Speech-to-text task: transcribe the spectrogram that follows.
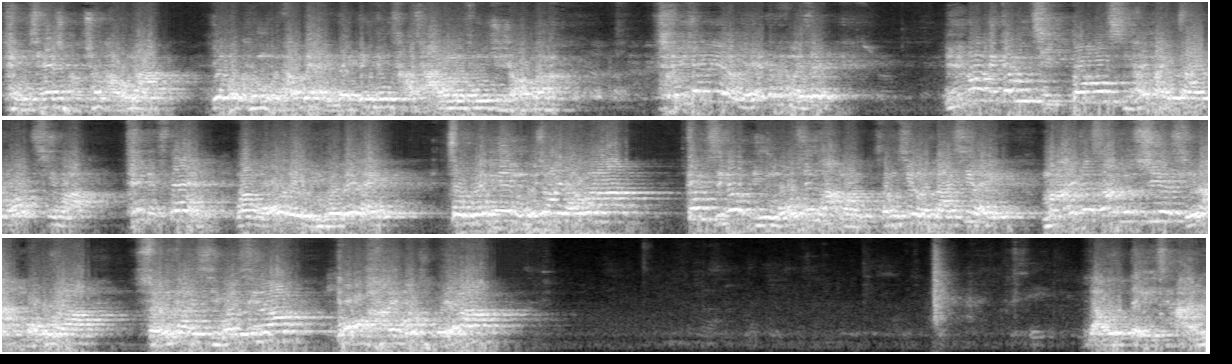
停車場出口嘛。因為佢門口俾人哋叮叮查查咁樣封住咗嘛。最憎呢樣嘢咁係咪先？如果你今次當時喺迷債嗰一次話 take a stand，話我哋唔賠俾你，就永遠唔會再有㗎啦。今時今日連我孫柏文甚至論大師你買咗產品輸咗錢啦，冇㗎啦，上街示威先咯，我係我賠啊嘛。 有地產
